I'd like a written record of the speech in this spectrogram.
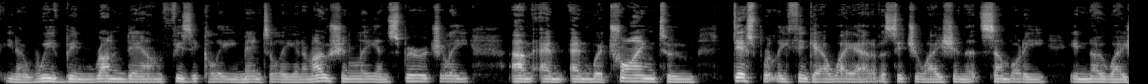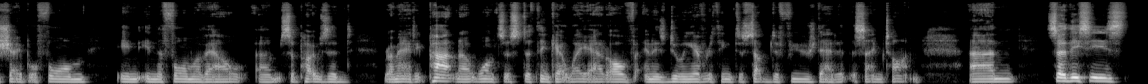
you know, we've been run down physically, mentally, and emotionally, and spiritually, um, and and we're trying to desperately think our way out of a situation that somebody in no way, shape, or form, in in the form of our um, supposed romantic partner wants us to think our way out of and is doing everything to subterfuge that at the same time. Um, so this is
